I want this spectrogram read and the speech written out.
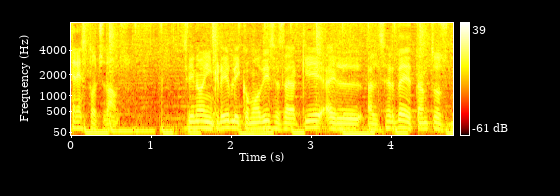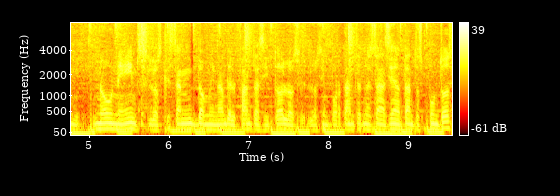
tres touchdowns. Sí, no, increíble. Y como dices, aquí el- al ser de tantos no names, los que están dominando el fantasy, todos los, los importantes no están haciendo tantos puntos,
